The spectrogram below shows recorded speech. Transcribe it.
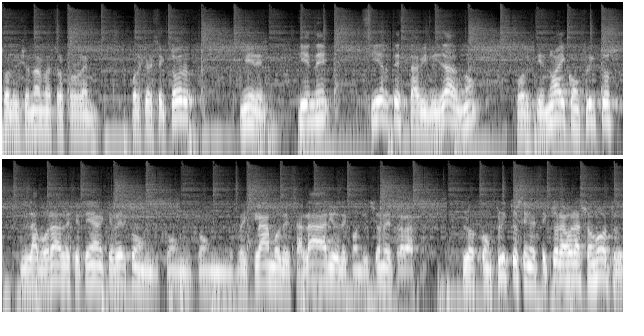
solucionar nuestros problemas porque el sector, miren, tiene cierta estabilidad, ¿no? Porque no hay conflictos laborales que tengan que ver con, reclamos de salarios, de condiciones de trabajo. Los conflictos en el sector ahora son otros,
